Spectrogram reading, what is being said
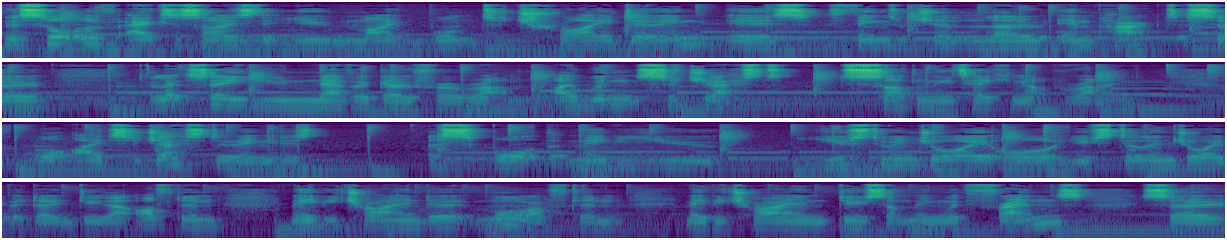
The sort of exercise that you might want to try doing is things which are low impact. So, let's say you never go for a run. I wouldn't suggest suddenly taking up running. What I'd suggest doing is a sport that maybe you used to enjoy or you still enjoy but don't do that often, maybe try and do it more often. Maybe try and do something with friends. So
